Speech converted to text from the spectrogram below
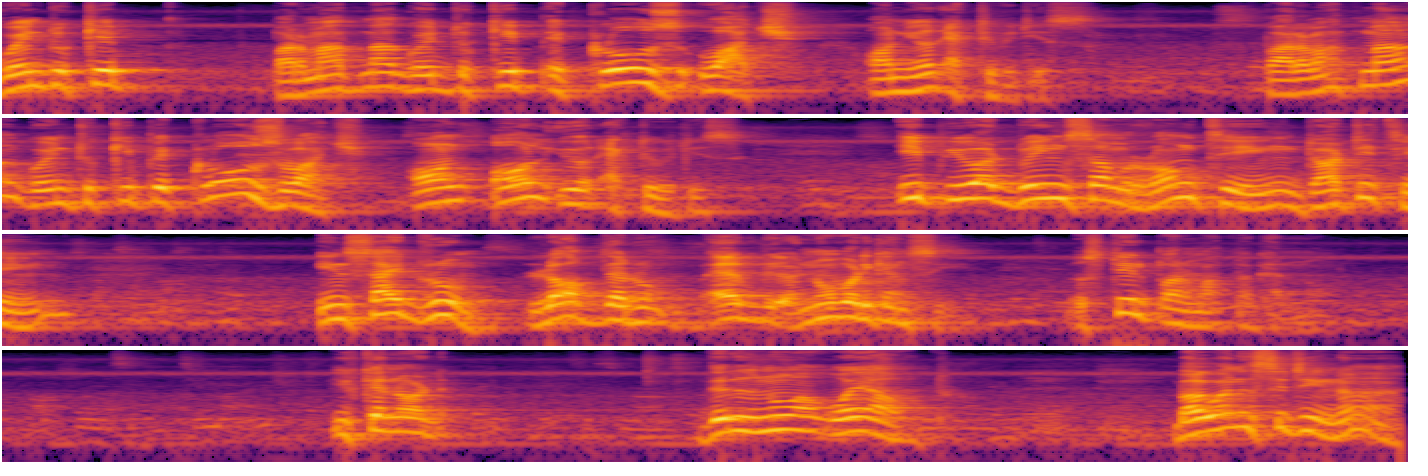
Going to keep, Paramatma going to keep a close watch on your activities. Paramatma going to keep a close watch on all your activities. If you are doing some wrong thing, dirty thing, inside room, lock the room, everywhere, nobody can see. Still Paramatma can know. You cannot, there is no way out. Bhagavan is sitting, na?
